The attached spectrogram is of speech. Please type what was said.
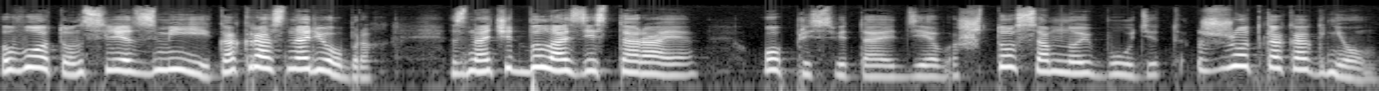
«Вот он, след змеи, как раз на ребрах. Значит, была здесь вторая. О, Пресвятая Дева, что со мной будет? Жжет, как огнем!»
